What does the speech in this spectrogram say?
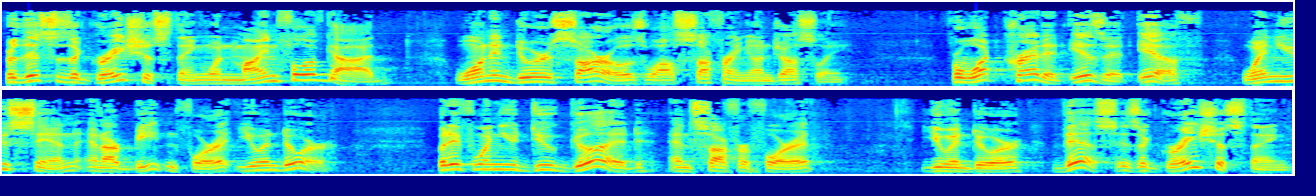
For this is a gracious thing when mindful of God, one endures sorrows while suffering unjustly. For what credit is it if, when you sin and are beaten for it, you endure? But if when you do good and suffer for it, you endure, this is a gracious thing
